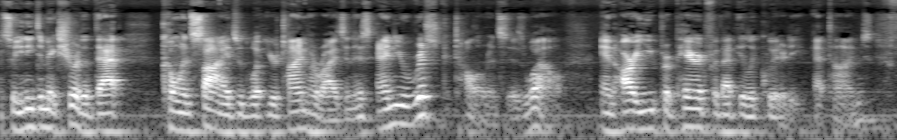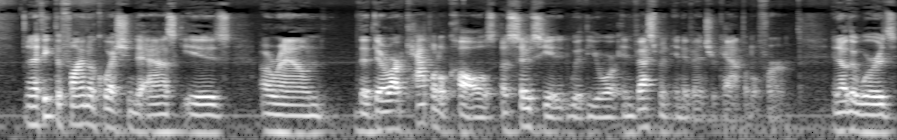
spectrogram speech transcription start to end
so you need to make sure that that coincides with what your time horizon is and your risk tolerance as well. And are you prepared for that illiquidity at times? And I think the final question to ask is around that there are capital calls associated with your investment in a venture capital firm. In other words,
